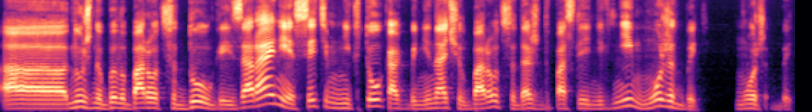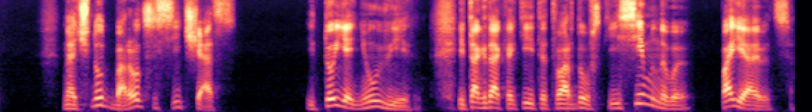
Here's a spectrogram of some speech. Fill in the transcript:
э, нужно было бороться долго и заранее, с этим никто как бы не начал бороться даже до последних дней. Может быть, может быть, начнут бороться сейчас. И то я не уверен. И тогда какие-то Твардовские и Симоновы появится.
